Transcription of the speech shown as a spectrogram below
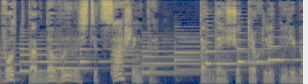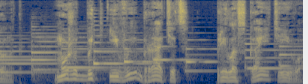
Вот когда вырастет Сашенька, тогда еще трехлетний ребенок, может быть, и вы, братец, приласкаете его.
